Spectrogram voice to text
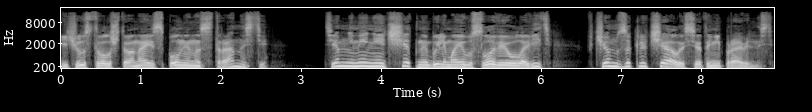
и чувствовал, что она исполнена странности, тем не менее тщетны были мои условия уловить, в чем заключалась эта неправильность,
